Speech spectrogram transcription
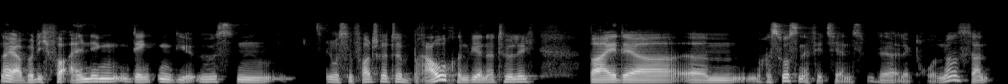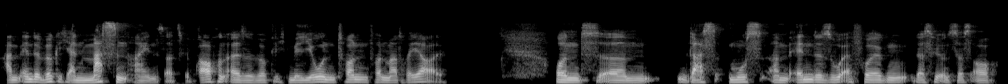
naja, würde ich vor allen Dingen denken, die höchsten, höchsten Fortschritte brauchen wir natürlich bei der ähm, Ressourceneffizienz der Elektroden. Ne? Das ist dann am Ende wirklich ein Masseneinsatz. Wir brauchen also wirklich Millionen Tonnen von Material. Und ähm, das muss am Ende so erfolgen, dass wir uns das auch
